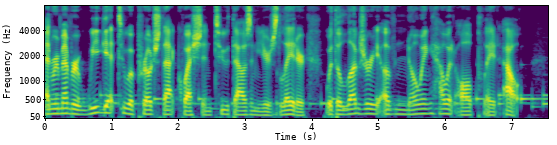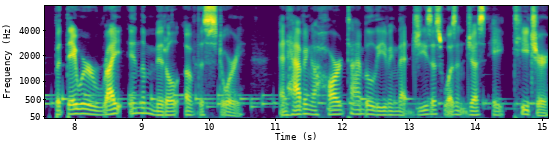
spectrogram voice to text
And remember, we get to approach that question 2,000 years later with the luxury of knowing how it all played out. But they were right in the middle of the story and having a hard time believing that Jesus wasn't just a teacher,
